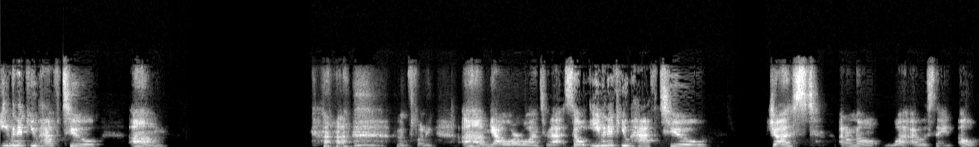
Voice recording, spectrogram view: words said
even if you have to, um, that's funny. Um, yeah, Laura will answer that. So even if you have to just, I don't know what I was saying. Oh,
